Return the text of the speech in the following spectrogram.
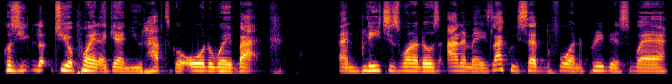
because you look to your point again, you'd have to go all the way back. And Bleach is one of those animes, like we said before in the previous, where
